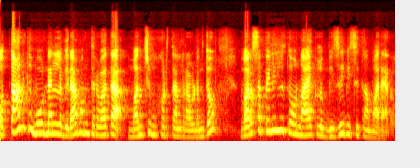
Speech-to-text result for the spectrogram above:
మొత్తానికి మూడు నెలల విరామం తర్వాత మంచి ముహూర్తాలు రావడంతో వరుస పెళ్ళిళ్ళతో నాయకులు బిజీ బిజీగా మారారు.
